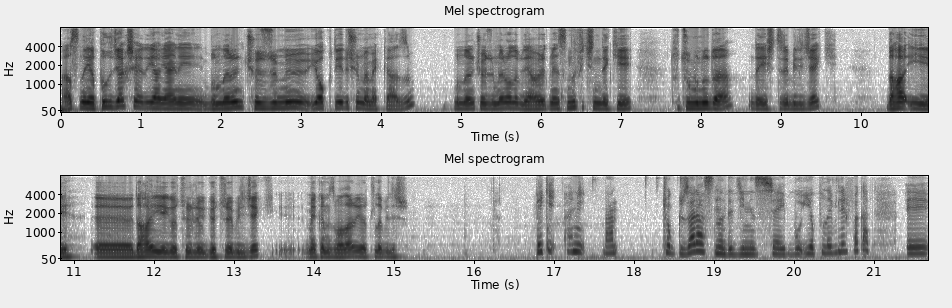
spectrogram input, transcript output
Aslında yapılacak şey ya- yani bunların çözümü yok diye düşünmemek lazım. Bunların çözümleri olabilir. Yani öğretmenin sınıf içindeki tutumunu da değiştirebilecek, daha iyi, e, daha iyiye götürülü, götürebilecek mekanizmalar yaratılabilir. Peki hani ben çok güzel aslında dediğiniz şey bu yapılabilir fakat e,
